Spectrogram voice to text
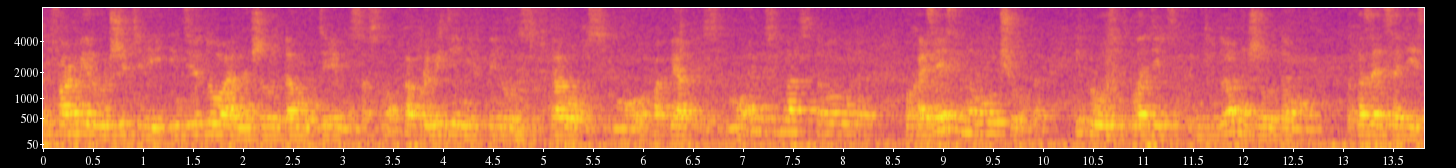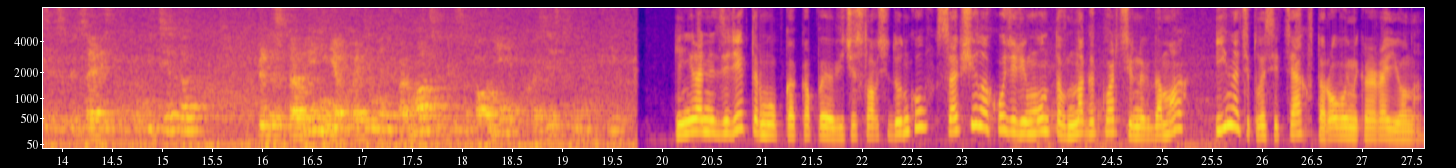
Информируют жителей индивидуальных жилых домов деревни Сосновка о проведении в период со 2 7 по 5 7 2018 года по хозяйственного учета и просит владельцев индивидуальных жилых домов оказать содействие специалистам комитета в предоставлении необходимой информации по хозяйственным книг. Генеральный директор МУП ККП Вячеслав Сидунков сообщил о ходе ремонта в многоквартирных домах и на теплосетях второго микрорайона.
